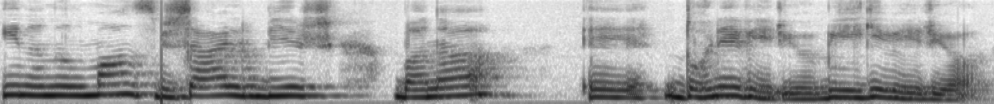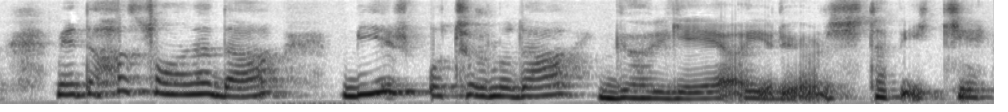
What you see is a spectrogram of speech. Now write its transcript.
inanılmaz güzel bir bana e, done veriyor, bilgi veriyor. Ve daha sonra da bir oturumu da gölgeye ayırıyoruz. Tabii ki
